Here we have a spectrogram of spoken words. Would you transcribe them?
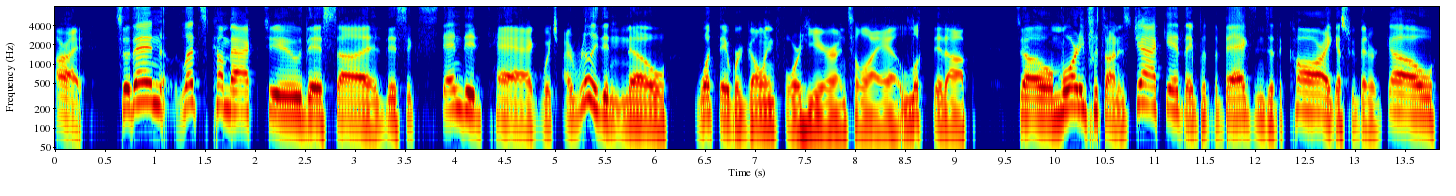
All right. So then let's come back to this uh, this extended tag, which I really didn't know what they were going for here until I uh, looked it up. So Morty puts on his jacket. They put the bags into the car. I guess we better go.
